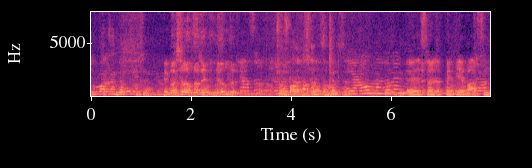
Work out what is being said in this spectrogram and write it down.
Dur bakalım ne buldun sen? Başarılı ne oldu? Çok bağır dışarıdan bak. Ya onlara da Ee, söyle Pepi'ye bağırsın,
